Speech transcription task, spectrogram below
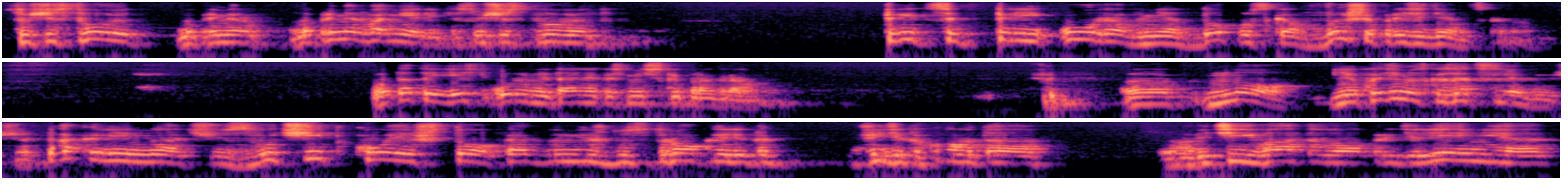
Существуют, например, например, в Америке существуют 33 уровня допуска выше президентского. Вот это и есть уровень тайной космической программы. Э, но необходимо сказать следующее. Так или иначе, звучит кое-что как бы между строк или как в виде какого-то витиеватого определения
